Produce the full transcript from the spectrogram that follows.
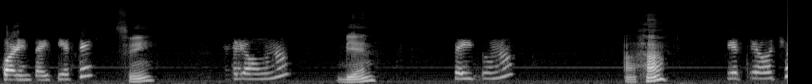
47. Sí. 01. Bien. 61. Ajá. 78.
